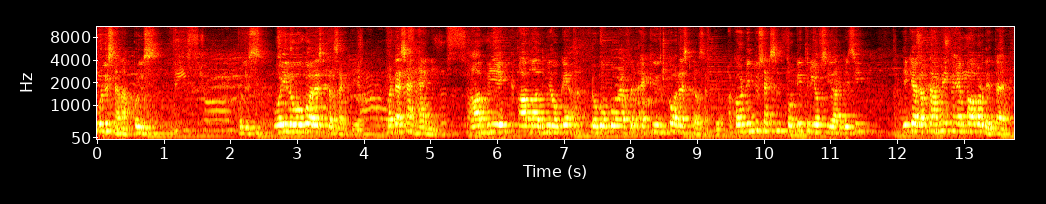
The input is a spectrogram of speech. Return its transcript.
पुलिस है ना, पुलिस पुलिस, वही लोगों को अरेस्ट कर सकती है। बट ऐसा है नहीं। आप भी एक आम आदमी होके लोगों को या फिर एक्यूज को अरेस्ट कर सकते हो। According to section 43 of CrPC ये क्या करता है, हमें एक एम्पावर देता है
